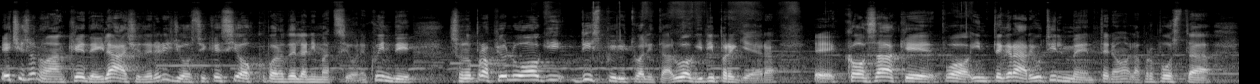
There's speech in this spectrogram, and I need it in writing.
e ci sono anche dei laici e dei religiosi che si occupano dell'animazione. Quindi sono proprio luoghi di spiritualità, luoghi di preghiera, eh, cosa che può integrare utilmente no, la proposta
